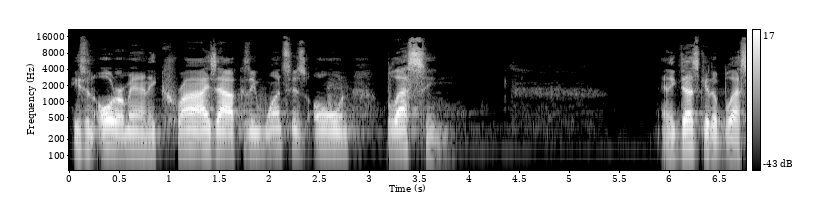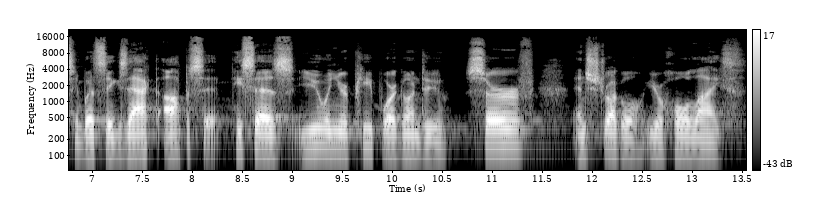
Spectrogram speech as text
He's an older man. He cries out because he wants his own blessing. And he does get a blessing, but it's the exact opposite. He says, You and your people are going to serve and struggle your whole life.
